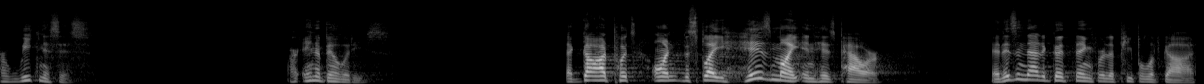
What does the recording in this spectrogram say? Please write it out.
Our weaknesses, our inabilities. That God puts on display his might and his power. And isn't that a good thing for the people of God?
